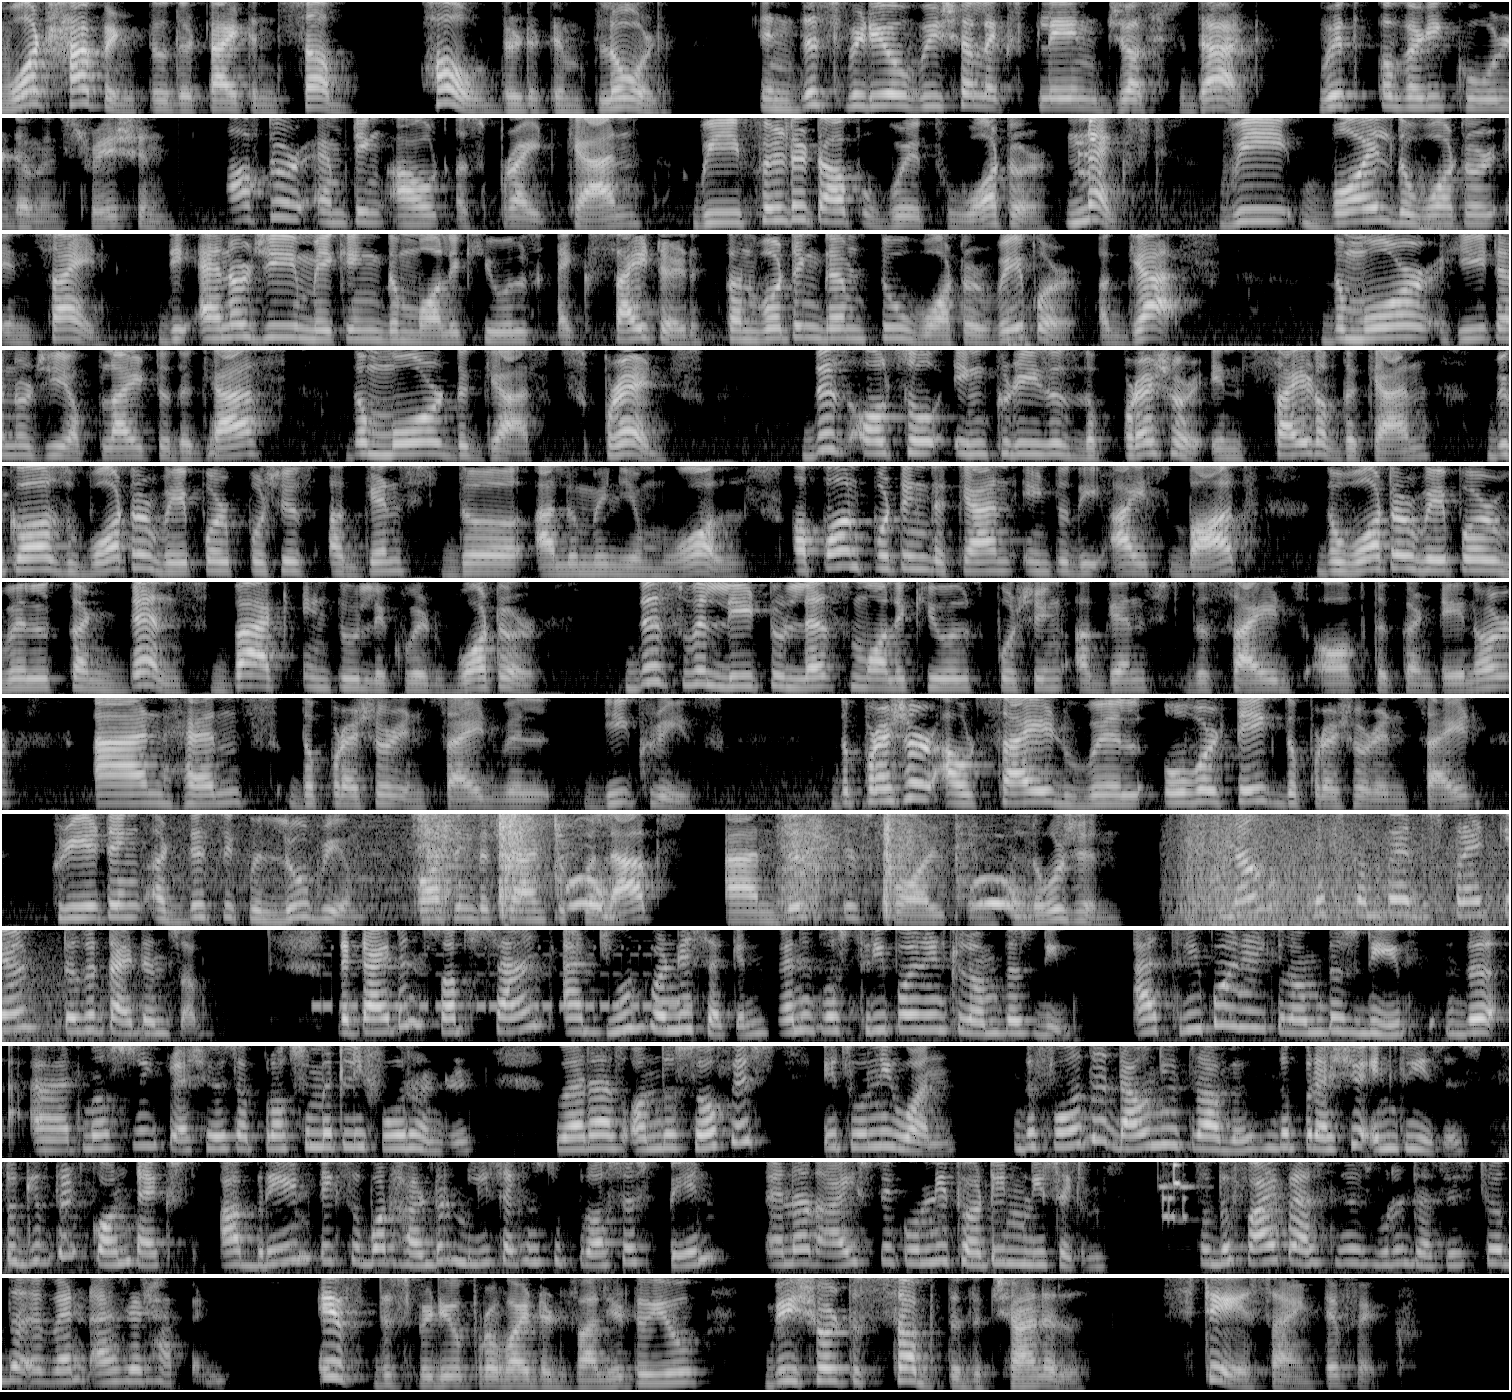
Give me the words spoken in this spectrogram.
What happened to the Titan sub? How did it implode? In this video, we shall explain just that with a very cool demonstration. After emptying out a Sprite can, we filled it up with water. Next, we boiled the water inside, the energy making the molecules excited, converting them to water vapor, a gas. The more heat energy applied to the gas, the more the gas spreads. This also increases the pressure inside of the can because water vapor pushes against the aluminium walls. Upon putting the can into the ice bath, the water vapor will condense back into liquid water. This will lead to less molecules pushing against the sides of the container and hence the pressure inside will decrease. The pressure outside will overtake the pressure inside creating a disequilibrium, causing the can to collapse, and this is called implosion. Now, let's compare the Sprite can to the Titan sub. The Titan sub sank at June 22nd when it was 3.8 kilometers deep. At 3.8 kilometers deep, the atmospheric pressure is approximately 400, whereas on the surface, it's only 1. The further down you travel, the pressure increases. To give that context, our brain takes about 100 milliseconds to process pain, and our eyes take only 13 milliseconds. So the five passengers wouldn't register the event as it happened. If this video provided value to you, be sure to sub to the channel. Stay scientific.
